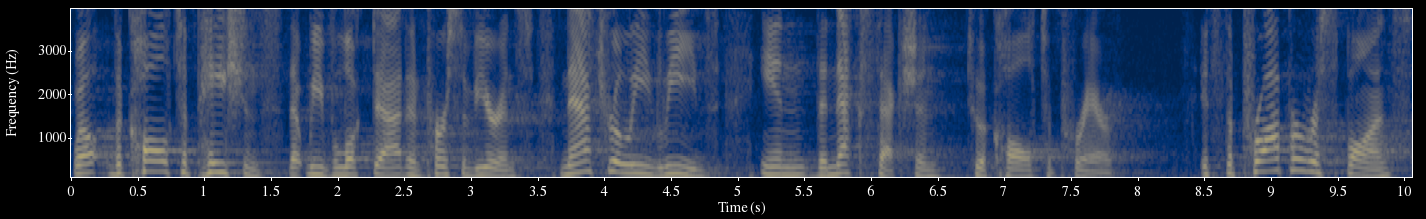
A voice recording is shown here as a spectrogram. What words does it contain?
Well, the call to patience that we've looked at and perseverance naturally leads in the next section to a call to prayer. It's the proper response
